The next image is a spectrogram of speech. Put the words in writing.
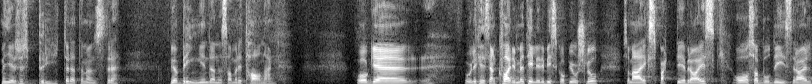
Men Jesus bryter dette mønsteret ved å bringe inn denne samaritaneren. Og eh, Ole Kristian Kvarme, tidligere biskop i Oslo, som er ekspert i hebraisk og også har bodd i Israel,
